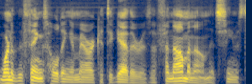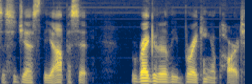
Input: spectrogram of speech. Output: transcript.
one of the things holding America together is a phenomenon that seems to suggest the opposite, regularly breaking apart.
